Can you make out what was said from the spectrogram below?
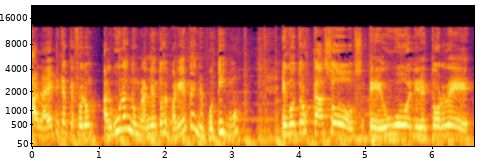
a la ética que fueron algunos nombramientos de parientes, nepotismo. En otros casos eh, hubo el director de,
